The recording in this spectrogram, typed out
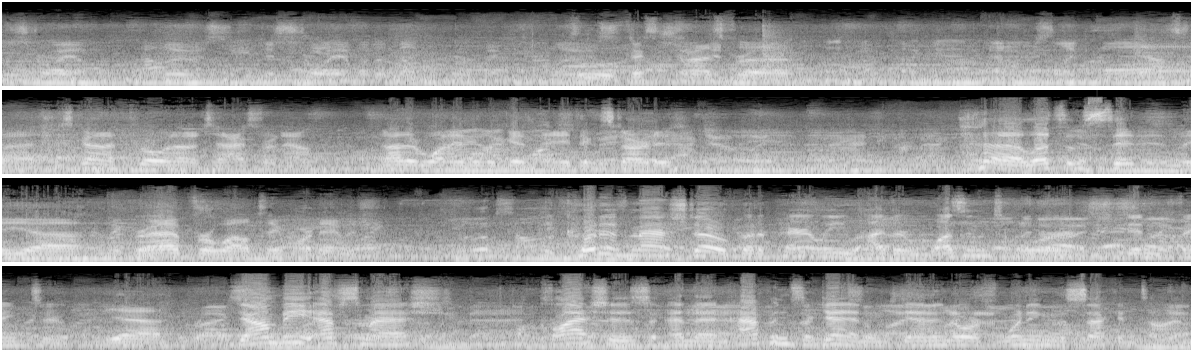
Destroy him. Lose. Destroy him with a double perfect. Lose. Ooh, FiXiT tries for a And I'm just like, oh. down smash. He's kind of throwing out attacks right now. Neither one able to get anything started. Lets him sit in the uh, in the grab for a while, take more damage. He could have mashed out, but apparently either wasn't or didn't think to. Yeah, Down B F smash, clashes, and then happens again. Ganondorf winning the second time.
